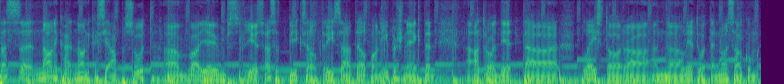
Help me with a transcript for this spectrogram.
tas nav, nekā, nav nekas jāpasūta. Ja, jums, ja jūs esat Pixel 3A telefona īpašnieki, tad atrodiet Play Store lietotu ar nosaukumu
